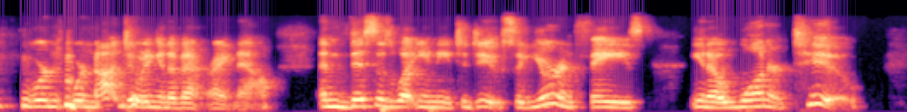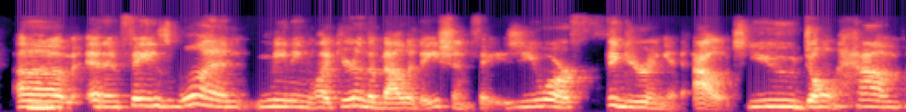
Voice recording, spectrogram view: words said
we're we're not doing an event right now and this is what you need to do so you're in phase you know one or two. Um, mm-hmm. and in phase one meaning like you're in the validation phase you are figuring it out. You don't have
